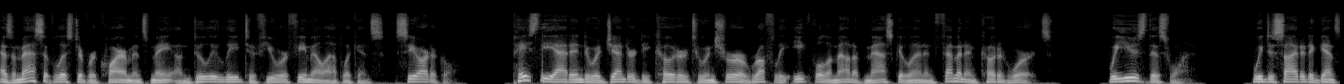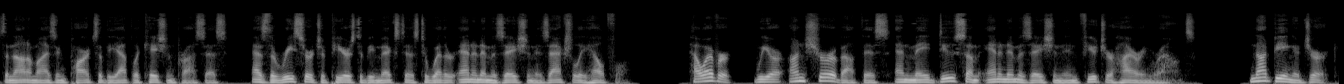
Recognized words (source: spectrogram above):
as a massive list of requirements may unduly lead to fewer female applicants. See article. Paste the ad into a gender decoder to ensure a roughly equal amount of masculine and feminine coded words. We used this one. We decided against anonymizing parts of the application process, as the research appears to be mixed as to whether anonymization is actually helpful. However, we are unsure about this and may do some anonymization in future hiring rounds. Not being a jerk.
